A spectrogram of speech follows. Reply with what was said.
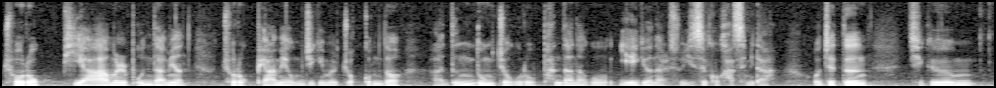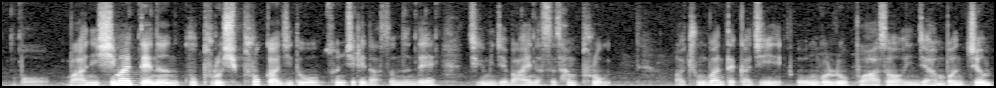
초록 비암을 본다면 초록 비암의 움직임을 조금 더 아, 능동적으로 판단하고 예견할 수 있을 것 같습니다. 어쨌든 지금 뭐 많이 심할 때는 9% 10%까지도 손실이 났었는데 지금 이제 마이너스 3% 아, 중반대까지 온 걸로 보아서 이제 한 번쯤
